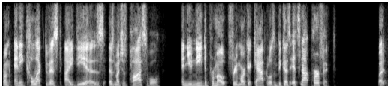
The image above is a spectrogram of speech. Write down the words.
from any collectivist ideas as much as possible and you need to promote free market capitalism because it's not perfect. But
